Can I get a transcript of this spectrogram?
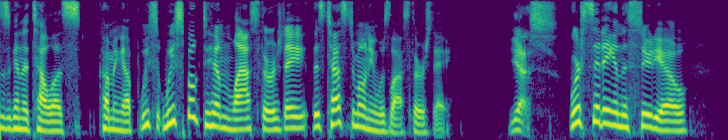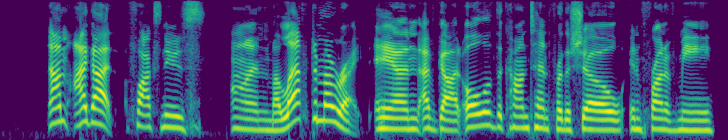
is going to tell us coming up. We we spoke to him last Thursday. This testimony was last Thursday. Yes. We're sitting in the studio. Um, I got Fox News on my left and my right, and I've got all of the content for the show in front of me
